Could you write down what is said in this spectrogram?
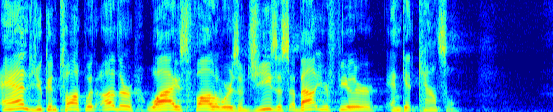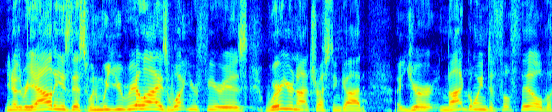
and, you can talk with other wise followers of Jesus about your fear and get counsel. You know, the reality is this when we, you realize what your fear is, where you're not trusting God, you're not going to fulfill the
